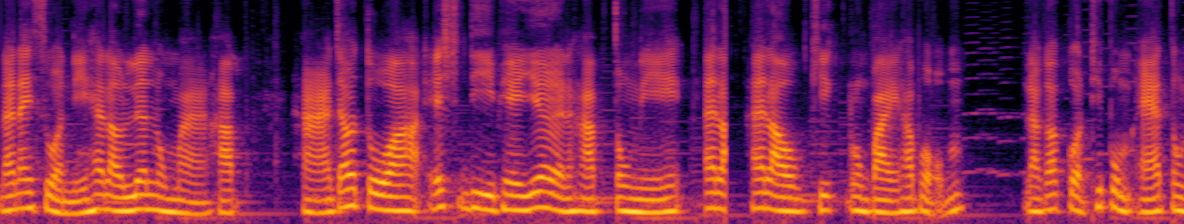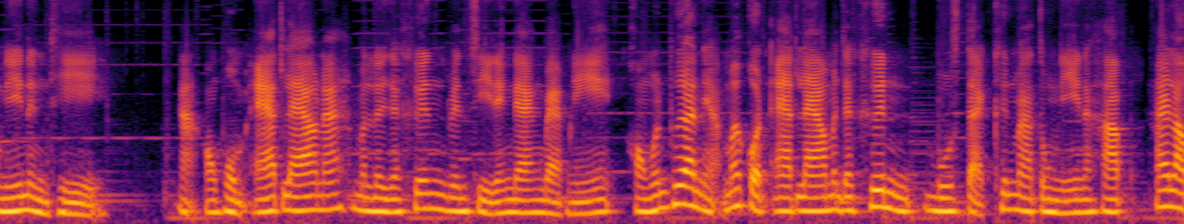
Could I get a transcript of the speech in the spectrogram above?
และในส่วนนี้ให้เราเลื่อนลงมาครับ หาเจ้าตัว HD Player นะครับ ตรงนี้ให้เราให้เราคลิกลงไปครับผม แล้วก็กดที่ปุ่ม Add ตรงนี้ 1 ทีอะของผม Add แล้วนะ มันเลยจะขึ้นเป็นสีแดง ๆ แบบนี้ ของเพื่อนๆเนี่ย เมื่อกด Add แล้วมันจะขึ้น Boost Stack ขึ้นมาตรงนี้นะครับ ให้เรา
